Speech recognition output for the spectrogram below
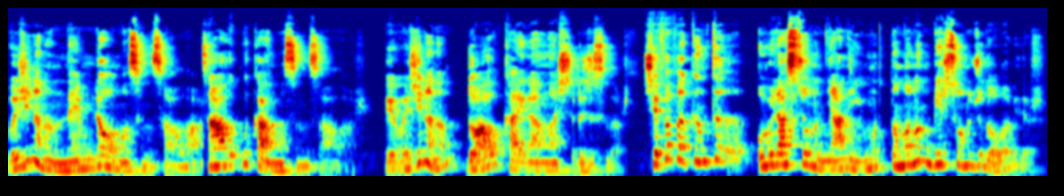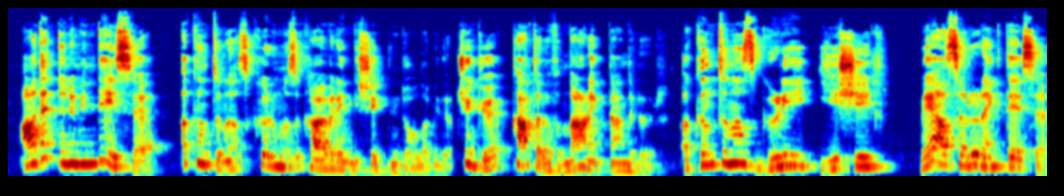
vajinanın nemli olmasını sağlar, sağlıklı kalmasını sağlar. Ve vajinanın doğal kayganlaştırıcısıdır. Şeffaf akıntı ovülasyonun yani yumurtlamanın bir sonucu da olabilir. Adet döneminde ise akıntınız kırmızı kahverengi şeklinde olabilir. Çünkü kan tarafından renklendirilir. Akıntınız gri, yeşil veya sarı renkte ise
